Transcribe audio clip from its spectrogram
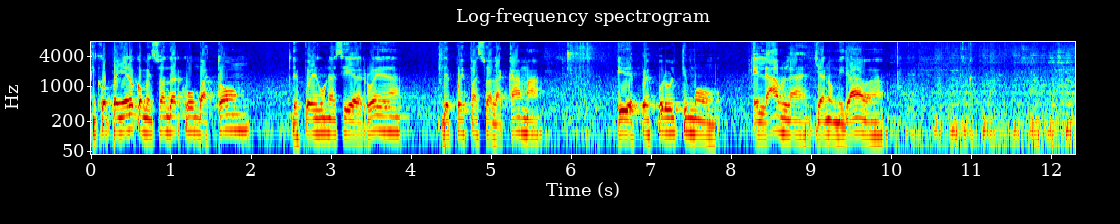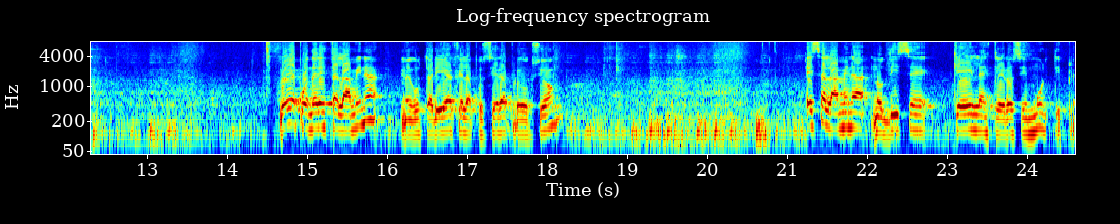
Mi compañero comenzó a andar con un bastón, después en una silla de ruedas, después pasó a la cama y después por último él habla, ya no miraba, Voy a poner esta lámina, me gustaría que la pusiera producción. Esa lámina nos dice qué es la esclerosis múltiple.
